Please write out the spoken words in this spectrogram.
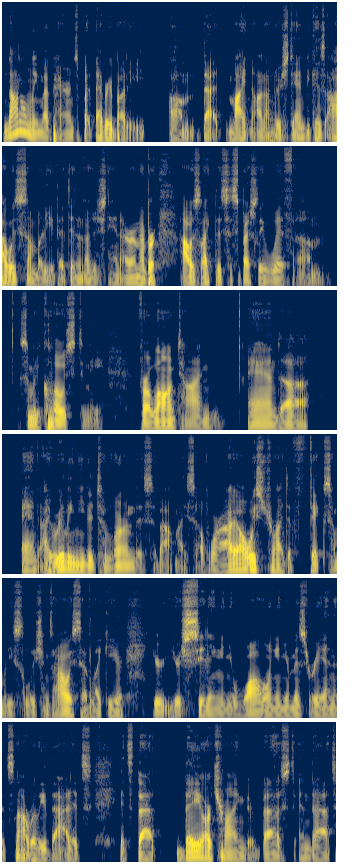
not only my parents, but everybody um, that might not understand because I was somebody that didn't understand. I remember I was like this, especially with um, somebody close to me for a long time. And, uh, and I really needed to learn this about myself where I always tried to fix somebody's solutions. I always said like you're you're you're sitting and you're wallowing in your misery and it's not really that. It's it's that they are trying their best and that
